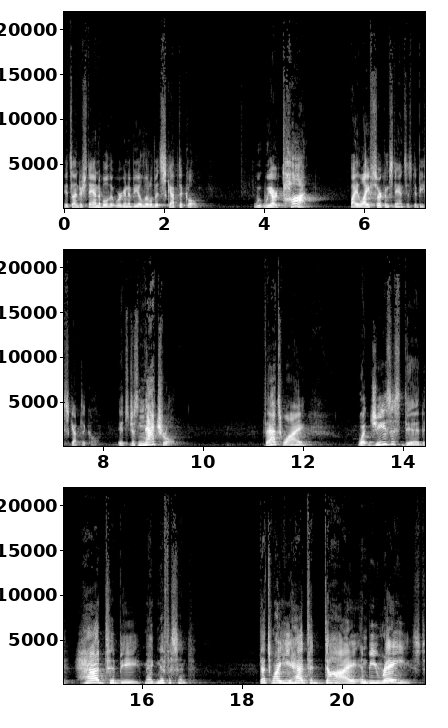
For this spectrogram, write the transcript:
it's understandable that we're going to be a little bit skeptical. We, we are taught by life circumstances to be skeptical, it's just natural. That's why what Jesus did had to be magnificent. That's why he had to die and be raised.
